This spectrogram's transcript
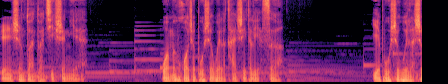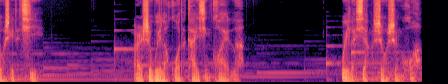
人生短短几十年。我们活着不是为了看谁的脸色，也不是为了受谁的气，而是为了活得开心快乐，为了享受生活。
